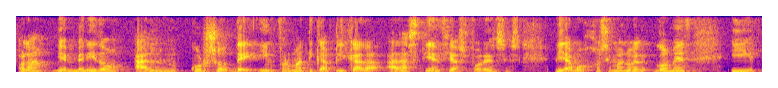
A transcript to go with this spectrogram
Hola, bienvenido al curso de Informática aplicada a las ciencias forenses. Me llamo José Manuel Gómez y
